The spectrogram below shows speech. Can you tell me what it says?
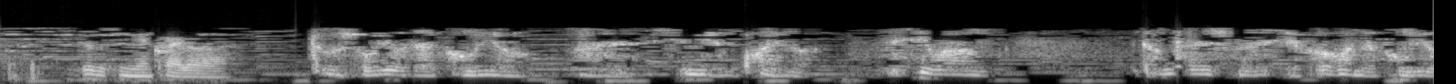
祝新年快乐！祝所有的朋友，嗯，嗯新年快乐！也希望刚开始写科幻的朋友，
